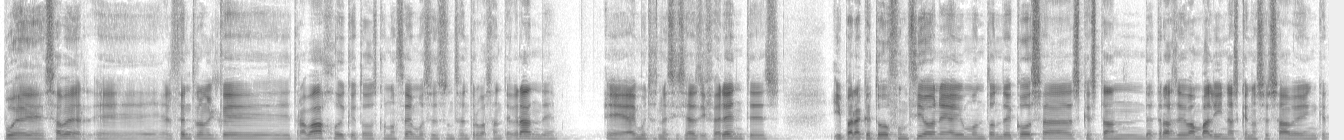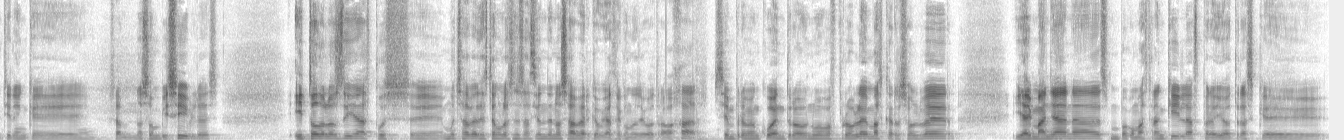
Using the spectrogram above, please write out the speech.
Pues a ver, eh, el centro en el que trabajo y que todos conocemos es un centro bastante grande, eh, hay muchas necesidades diferentes. Y para que todo funcione hay un montón de cosas que están detrás de bambalinas que no se saben, que tienen que, o sea, no son visibles. Y todos los días, pues eh, muchas veces tengo la sensación de no saber qué voy a hacer cuando llego a trabajar. Siempre me encuentro nuevos problemas que resolver y hay mañanas un poco más tranquilas, pero hay otras que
